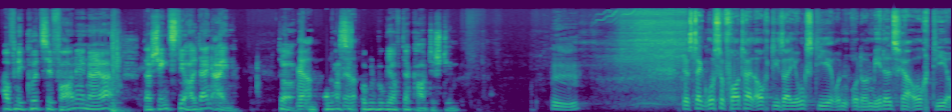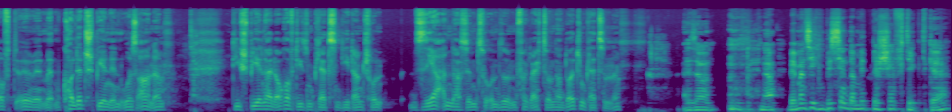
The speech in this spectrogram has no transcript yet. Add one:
auf eine kurze Fahne, naja, da schenkst dir halt ein ein. So, ja. dann hast du ja. das Boogie auf der Karte stehen. Mhm. Das ist der große Vorteil auch dieser Jungs, die und, oder Mädels ja auch, die auf äh, mit dem College spielen in den USA, ne? Die spielen halt auch auf diesen Plätzen, die dann schon sehr anders sind zu unseren, im Vergleich zu unseren deutschen Plätzen, ne? Also, na, wenn man sich ein bisschen damit beschäftigt, gell,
